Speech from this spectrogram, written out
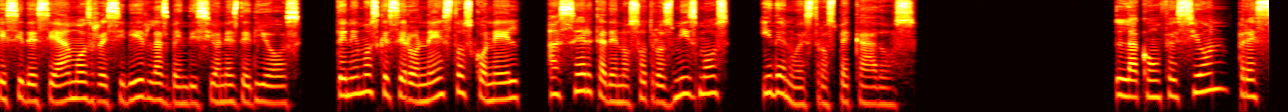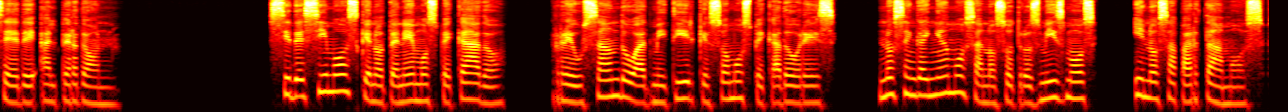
que si deseamos recibir las bendiciones de Dios, tenemos que ser honestos con Él acerca de nosotros mismos y de nuestros pecados. La confesión precede al perdón. Si decimos que no tenemos pecado, rehusando admitir que somos pecadores, nos engañamos a nosotros mismos y nos apartamos,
